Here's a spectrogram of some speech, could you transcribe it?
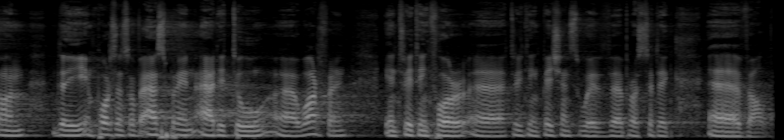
on the importance of aspirin added to uh, warfarin in treating for uh, treating patients with uh, prosthetic uh, valve.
